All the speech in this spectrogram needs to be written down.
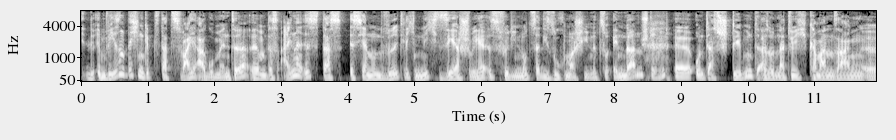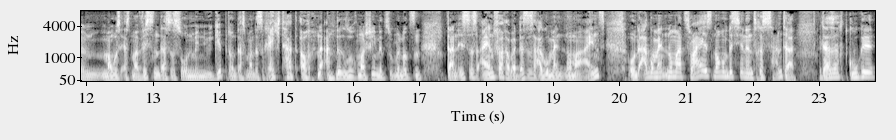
im Wesentlichen gibt es da zwei Argumente. Ähm, das eine ist, dass es ja nun wirklich nicht sehr schwer ist für die Nutzer, die Suchmaschine zu ändern. Stimmt. Äh, und das stimmt. Also natürlich kann man sagen, äh, man muss erstmal wissen, dass es so ein Menü gibt und dass man das Recht hat, auch eine andere Suchmaschine zu benutzen. Dann ist es einfach, aber das ist Argument Nummer eins. Und Argument Nummer zwei ist noch ein bisschen interessanter. Da sagt Google,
